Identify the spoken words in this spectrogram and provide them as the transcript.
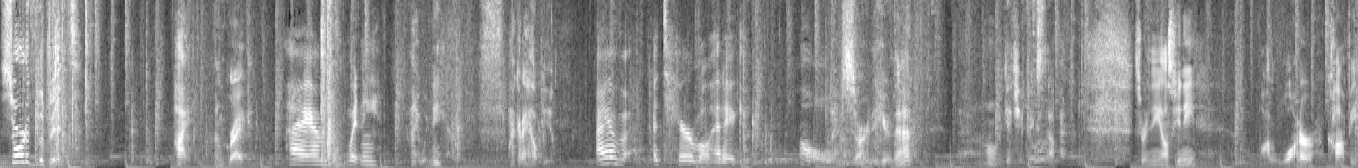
sort of the bit. Hi, I'm Greg. Hi, I'm Whitney. Hi, Whitney. How can I help you? I have a terrible headache. Oh, I'm sorry to hear that. Oh, we'll get you fixed up. Is there anything else you need? A bottle of water, coffee?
